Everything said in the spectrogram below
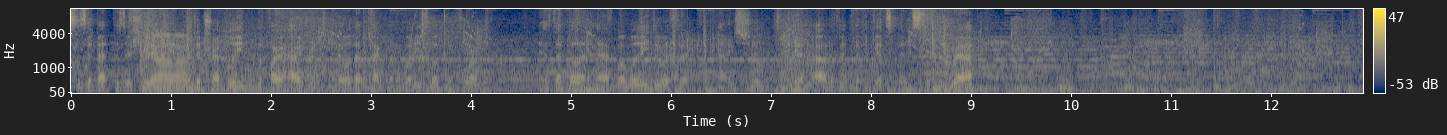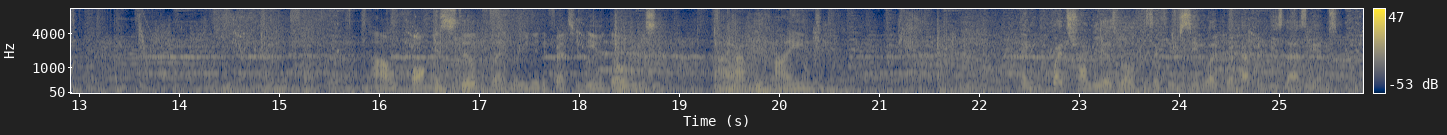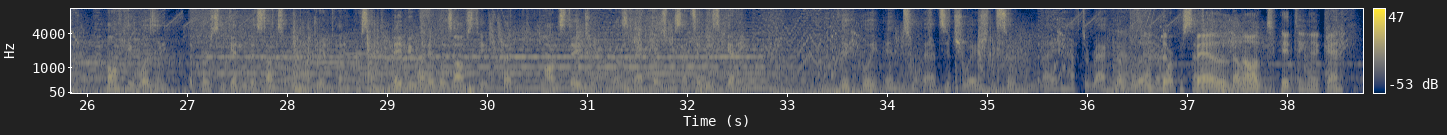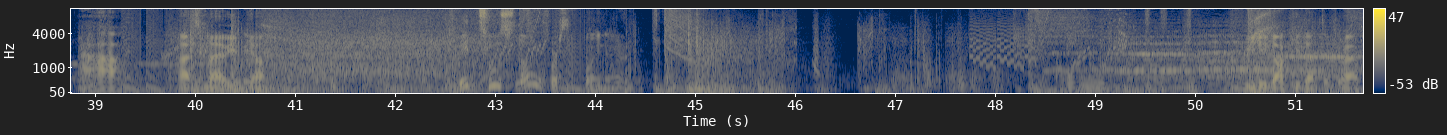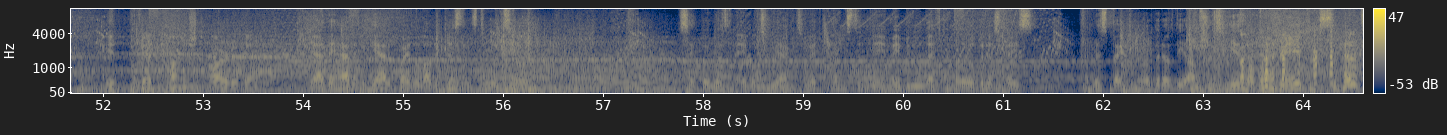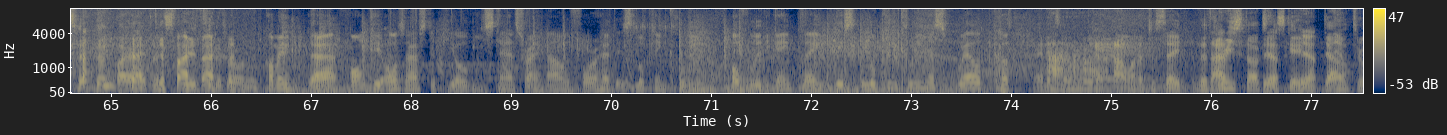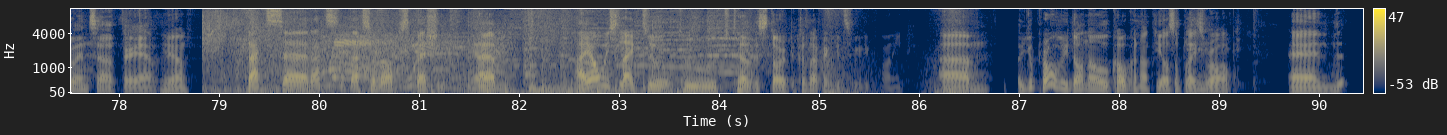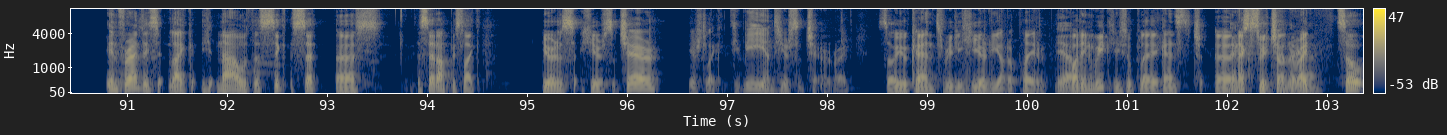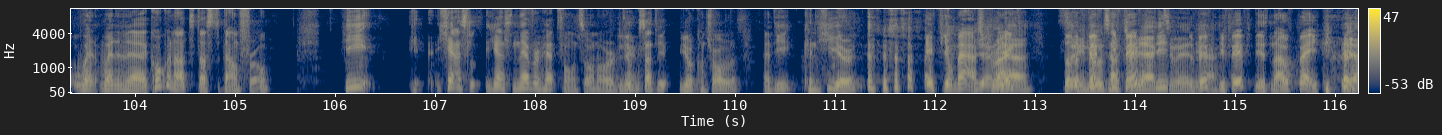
This is a bad position to be in with the trampoline the fire hydrant. You know that Pac-Man what he's looking for. Has that bell in hand. What will he do with it? Nice shield to get out of it, but he gets instantly grabbed. Yeah, now Fong is still playing really defensive, even though he's uh, behind. And quite strongly as well, because if we've seen like what happened these last games, Bonky wasn't the person getting the stocks at 120%. Maybe when it was off stage, but Yeah. on stage it wasn't at those percents. It was getting Big Boy into bad situations, so he might have to rack up a little and bit more percent. bell The bell not will- hitting again. Ah, that's maybe yeah. A Bit too slow for some point there. Really lucky that the draft didn't get punished harder there. Yeah, they had he had quite a lot of distance to it, so Sickboy wasn't able to react to it instantly, and maybe we left him a little bit of space. Respecting a little bit of the options, he is at 108%. the fire hydrant straight to the bone. How many? Uh, Monkey also has the POV stance right now. The forehead is looking clean. Hopefully the gameplay is looking clean as well. Because And it's over, yeah. I wanted to say The three stocks yeah, this game, yeah, down yeah. through and up yeah. Yeah, that's uh, that's that's a Rob special. Yeah. Um, I always like to, to to tell this story because I think it's really funny. Um, you probably don't know Coconut. He also plays Rob, and in Forensics, like now the set uh, the setup is like here's here's a chair, here's like a TV, and here's a chair, right? So you can't really hear the other player. Yeah. But in weeklies you play against uh, next, to each other, right? yeah. So when when uh, Coconut does the down throw, he he- has he has never headphones on or looks at your controller and he can hear if you mashed, Yeah, right? yeah. So, So the he knows how to react 50-50 to it, the yeah. 50-50 is now fake. yeah,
